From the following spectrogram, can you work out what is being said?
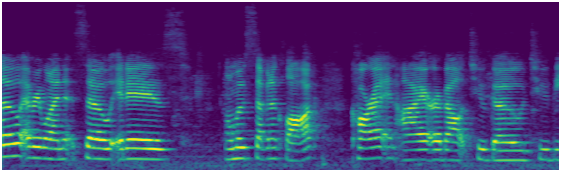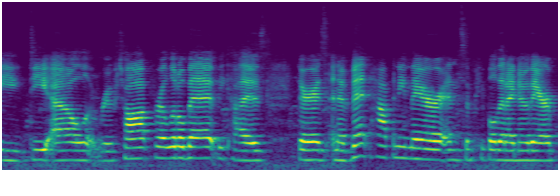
Hello everyone. So it is almost seven o'clock. Kara and I are about to go to the DL rooftop for a little bit because there is an event happening there and some people that I know there.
